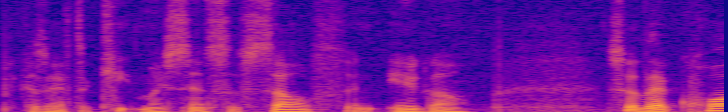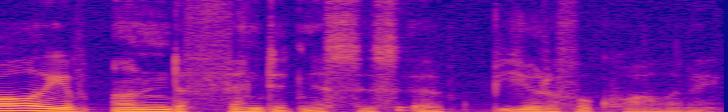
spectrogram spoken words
because I have to keep my sense of self and ego. So that quality of undefendedness is a beautiful quality.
